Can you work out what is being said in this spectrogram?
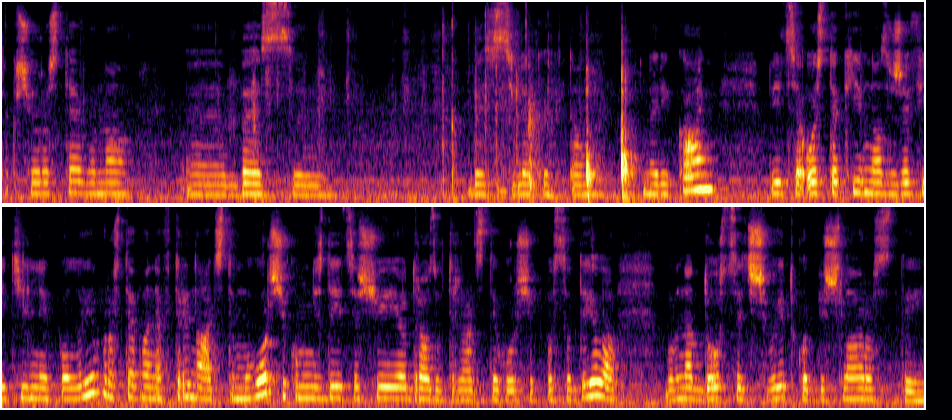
Так що росте вона без, е, без всіляких там нарікань. Дивіться, ось такий в нас вже фітільний полив. Росте в мене в 13-му горщику. Мені здається, що я її одразу в 13-й горщик посадила, бо вона досить швидко пішла рости.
